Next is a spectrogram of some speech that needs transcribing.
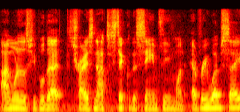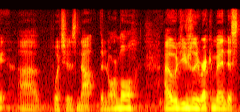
I'm one of those people that tries not to stick with the same theme on every website, uh, which is not the normal. I would usually recommend just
